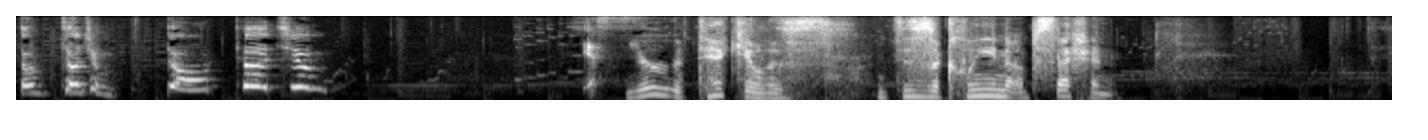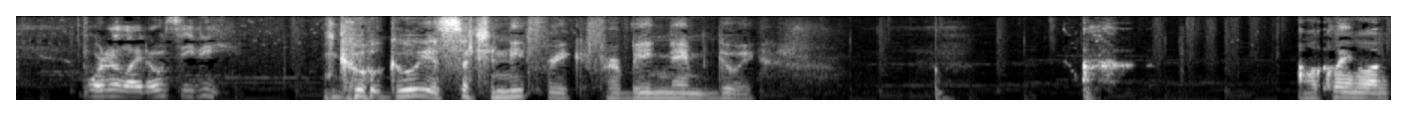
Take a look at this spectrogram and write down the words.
Don't touch him! Don't touch him! Yes! You're ridiculous. This is a clean obsession. Borderline OCD. Goo- Gooey is such a neat freak for being named Gooey. I'll clean one.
